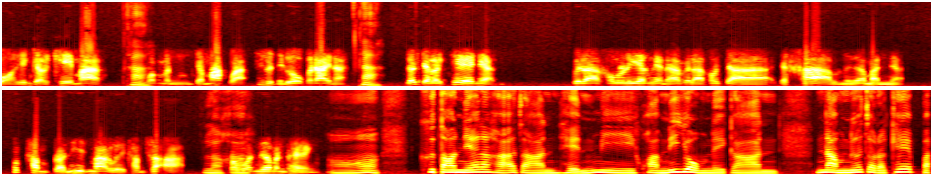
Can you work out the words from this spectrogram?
บ่อเลี้ยงจระเข้มากค่ะว่ามันจะมากกว่าที่สุดในโลกก็ได้นะค่ะ แล้วจระเข้เนี่ย เวลาเขาเลี้ยงเนี่ยนะเวลาเขาจะจะฆ่าเนื้อมันเนี่ย เขาทำประณีตมากเลยทำสะอาดเหรอเพคะราะว่าเนื้อมันแพงอ๋อคือตอนนี้นะคะ อาจารย์เห็นมีความนิยมในการนำเนื้อจระเข้ไป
